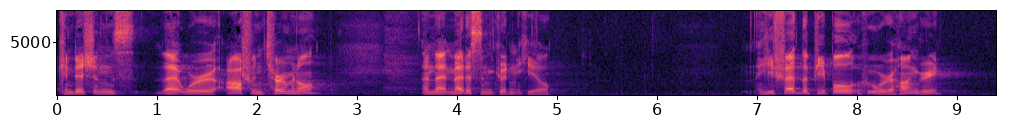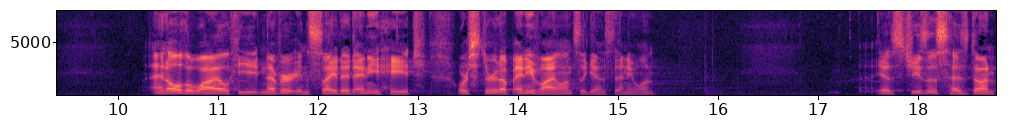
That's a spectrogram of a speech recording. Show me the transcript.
conditions that were often terminal and that medicine couldn't heal. He fed the people who were hungry, and all the while he never incited any hate or stirred up any violence against anyone. Yes, Jesus has done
